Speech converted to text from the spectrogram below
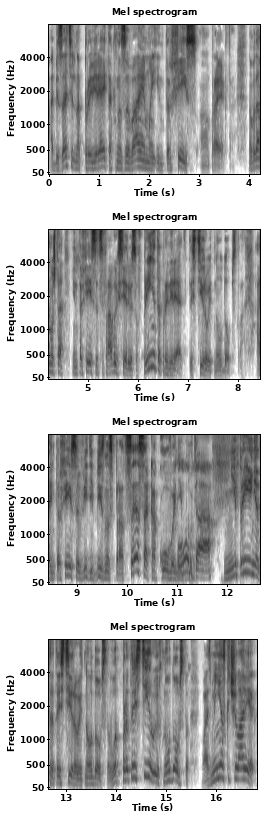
Обязательно проверяй так называемый интерфейс а, проекта. Ну, потому что интерфейсы цифровых сервисов принято проверять, тестировать на удобство, а интерфейсы в виде бизнес-процесса какого-нибудь О, да. не принято тестировать на удобство. Вот протестируй их на удобство. Возьми несколько человек,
